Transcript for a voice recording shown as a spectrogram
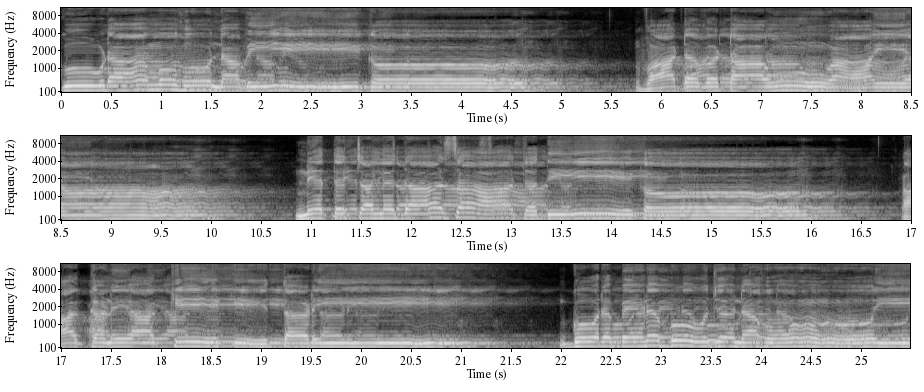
ਕੂੜਾ ਮੋਹ ਨਵੀਕ ਵਾਟ ਵਟਾਉ ਆਇਆ ਨਿਤ ਚਲਦਾ ਸਾਥ ਦੀਕੋ। ਆਕਣ ਆਖੀ ਕੀ ਤੜੀ। ਗੁਰ ਬਿਨ ਬੂਝ ਨ ਹੋਈ।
